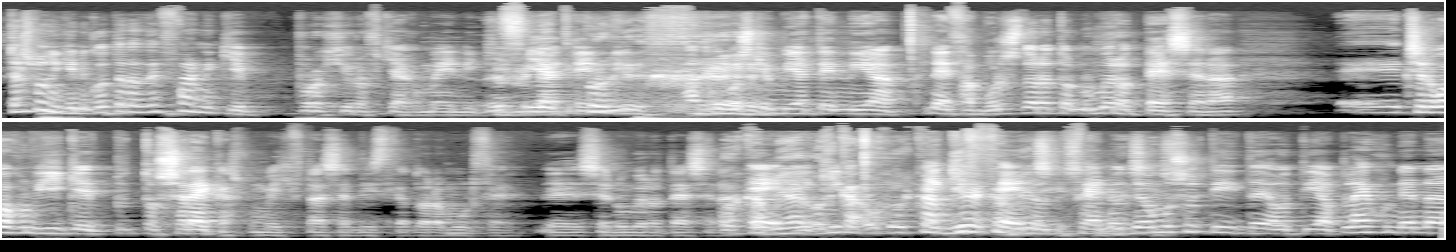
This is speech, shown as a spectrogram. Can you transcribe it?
Τέλος πάντων, γενικότερα δεν φάνηκε προχειροφτιαγμένη και Ρε φίλε, μια τι ταινία. προχειρο- Ακριβώς και μια ταινία. Ναι, θα μπορούσε τώρα το νούμερο 4. Ε, ξέρω εγώ, έχουν βγει και το Shrek, ας πούμε, έχει φτάσει αντίστοιχα τώρα μου ήρθε ε, σε νούμερο 4. Όχι καμιά- εκεί όχι κα- όχι εκεί καμία- καμία φαίνονται, σχέση, φαίνονται καμία όμως ότι, ότι απλά έχουν ένα,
